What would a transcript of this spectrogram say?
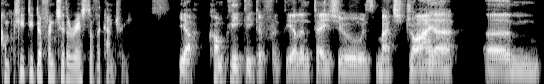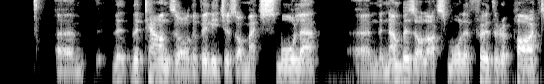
completely different to the rest of the country. Yeah, completely different. The Alentejo is much drier. Um, um, the, the towns or the villages are much smaller. Um, the numbers are a lot smaller, further apart.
